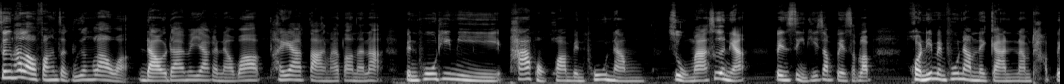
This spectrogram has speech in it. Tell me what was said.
ซึ่งถ้าเราฟังจากเรื่องเล่าอะเดาได้ไม่ยากกันนะว่าพญาตากนะตอนนั้นอะ เป็นผู้ที่มีภาพของความเป็นผู้นำสูงมากซึ่งอันเนี้ย เป็นสิ่งที่จำเป็นสำหรับคนที่เป็นผู้นำในการนำทัพไป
